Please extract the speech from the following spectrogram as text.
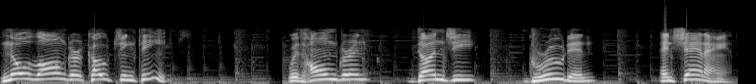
no longer coaching teams. With Holmgren, Dungy, Gruden, and Shanahan.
